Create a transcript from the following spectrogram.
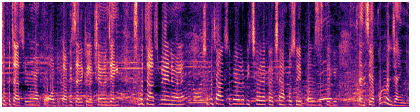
सौ पचास रुपये में आपको और भी काफ़ी सारे कलेक्शन मिल जाएँगे। सौ पचास रुपये रहने वाला है। सौ पचास रुपये वाला पीछे वाला कलेक्शन आपको स्लीपर इस तरह के फैंसी आपको मिल जाएँगे।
